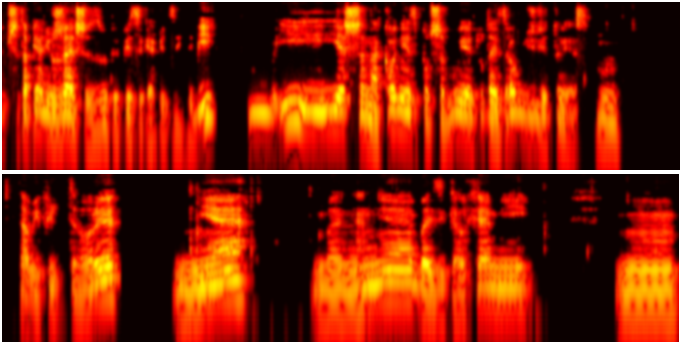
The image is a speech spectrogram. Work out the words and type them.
w przytapianiu rzeczy w zwykłych piecykach między innymi. I jeszcze na koniec potrzebuję tutaj zrobić, gdzie to jest. Hmm. Tabi filtry. Nie. Nie. Basic Alchemy. Mm.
